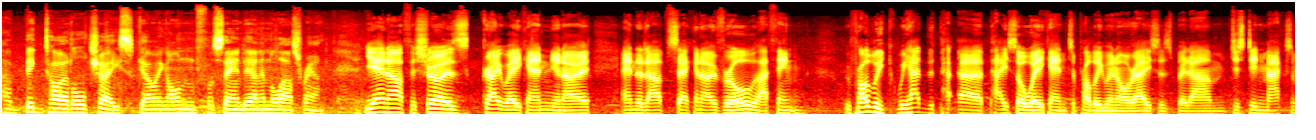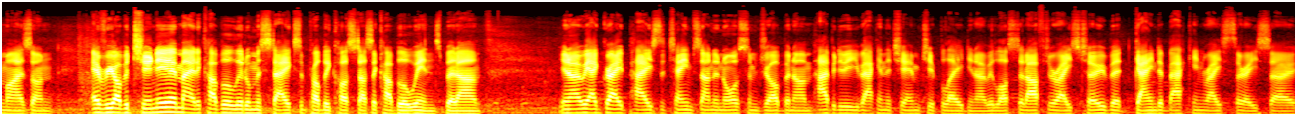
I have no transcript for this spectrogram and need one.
a big title chase going on for Sandown in the last round. Yeah, no, for sure. It was a great weekend, you know. Ended up second overall. I think we probably we had the uh, pace all weekend to probably win all races, but um, just didn't maximise on every opportunity. Made a couple of little mistakes that probably cost us a couple of wins, but um, you know, we had great pace. The team's done an awesome job, and I'm happy to be back in the championship lead. You know, we lost it after race two, but gained it back in race three. So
